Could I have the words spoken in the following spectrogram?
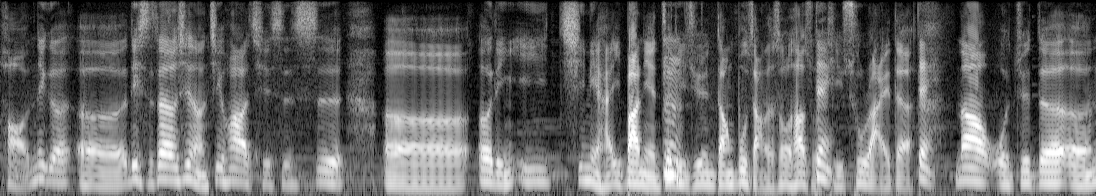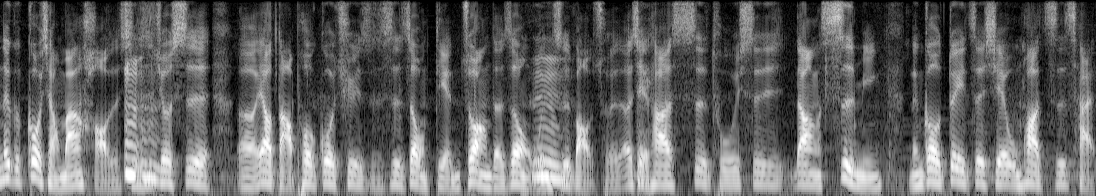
呃。好，那个呃，历史再造现场计划其实是呃，二零一七年还一八年郑丽君当部长的时候，他所提出来的。对。那我觉得呃，那个构想蛮好的，其实就是呃，要打破过去只是这种点状的这种文字保存，而且他试图是让市民能够对这些文化资产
